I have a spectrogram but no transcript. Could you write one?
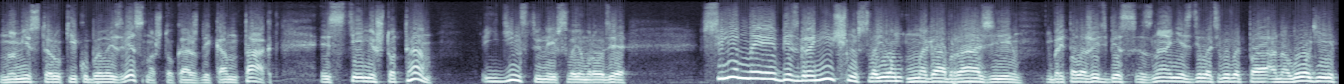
но мистеру Кику было известно, что каждый контакт с теми, что там, единственный в своем роде, Вселенная безгранична в своем многообразии. Предположить без знания, сделать вывод по аналогии,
